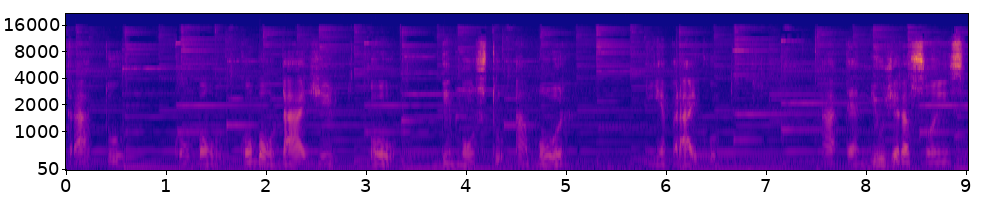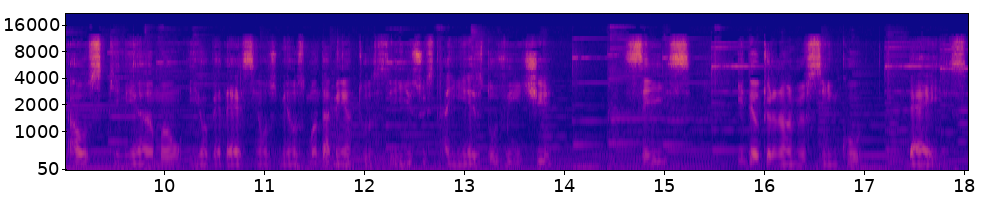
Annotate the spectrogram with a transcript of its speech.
trato com, bondade ou demonstro amor, em hebraico, até mil gerações aos que me amam e obedecem aos meus mandamentos. E isso está em Êxodo 20, 6 e Deuteronômio 5, 10.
